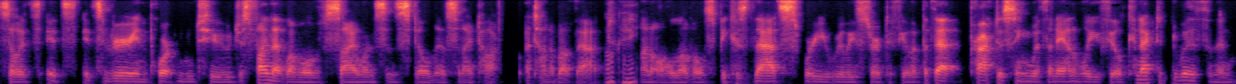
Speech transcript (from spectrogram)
so it's it's it's very important to just find that level of silence and stillness and i talk a ton about that Okay. on all levels because that's where you really start to feel it. But that practicing with an animal you feel connected with and then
